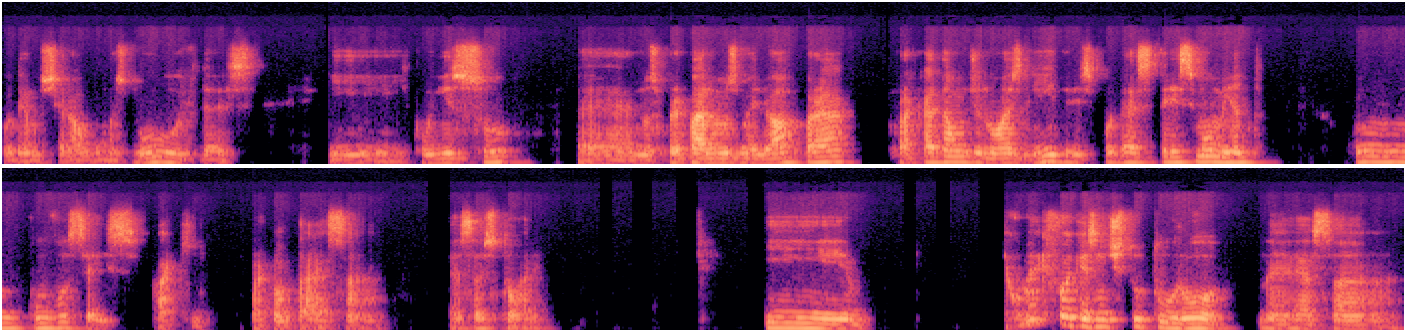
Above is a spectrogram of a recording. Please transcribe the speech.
podemos tirar algumas dúvidas, e com isso é, nos preparamos melhor para cada um de nós líderes pudesse ter esse momento com, com vocês aqui, para contar essa, essa história. E, e como é que foi que a gente estruturou né, essa,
